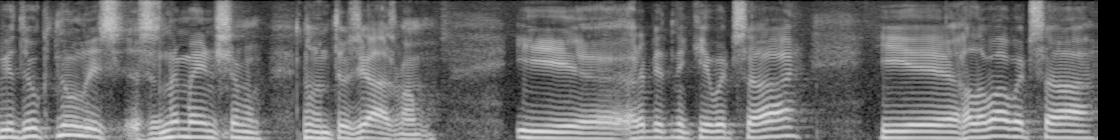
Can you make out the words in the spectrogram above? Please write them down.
відгукнулись з не меншим ентузіазмом і е, робітники ВЦА, і голова ВЦА.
